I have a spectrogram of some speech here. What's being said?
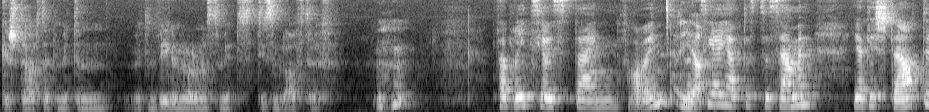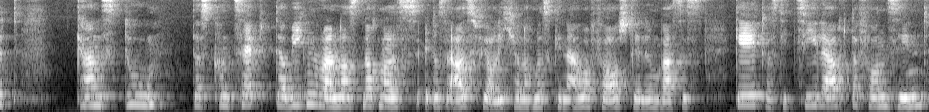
gestartet mit den, mit den Vegan Runners, mit diesem Lauftreff. Mhm. Fabrizio ist dein Freund, Lucia, ja. ihr habt das zusammen ja gestartet. Kannst du das Konzept der Vegan Runners nochmals etwas ausführlicher, nochmals genauer vorstellen, um was es geht, was die Ziele auch davon sind?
